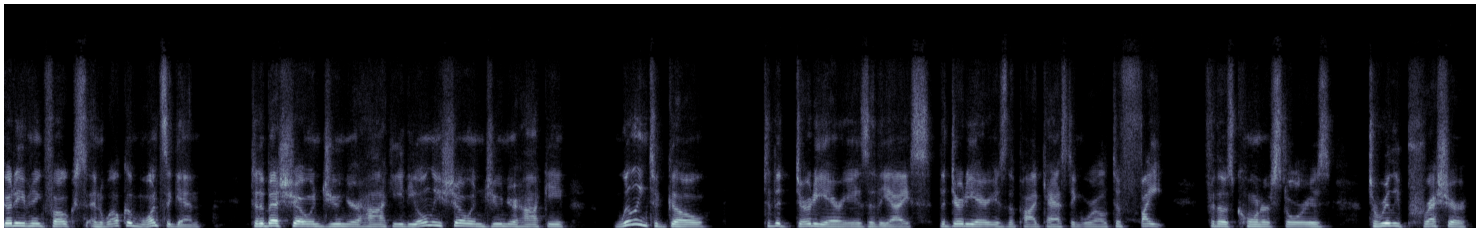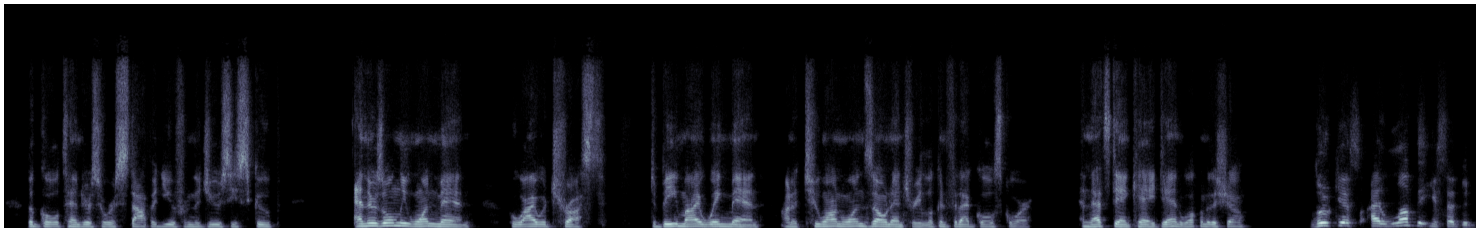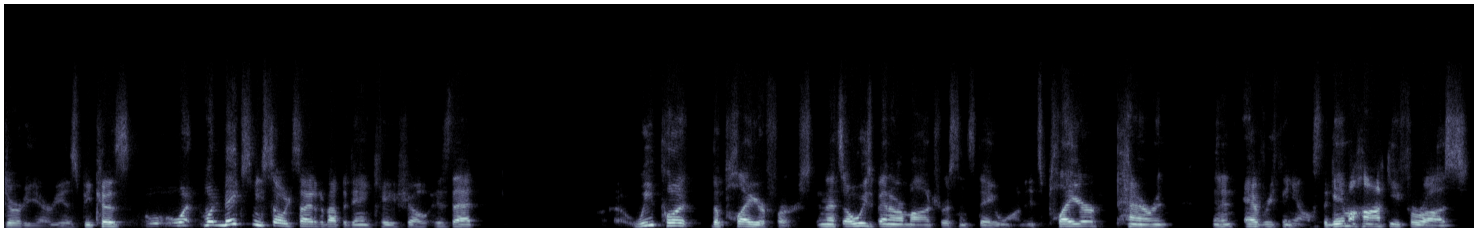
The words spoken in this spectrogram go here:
Good evening, folks, and welcome once again to the best show in junior hockey, the only show in junior hockey willing to go to the dirty areas of the ice, the dirty areas of the podcasting world, to fight for those corner stories, to really pressure the goaltenders who are stopping you from the juicy scoop. And there's only one man who I would trust to be my wingman on a two on one zone entry looking for that goal score. And that's Dan K. Dan, welcome to the show. Lucas, I love that you said the dirty areas because what what makes me so excited about the Dan K show is that we put the player first, and that's always been our mantra since day one. It's player, parent, and then everything else. The game of hockey for us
